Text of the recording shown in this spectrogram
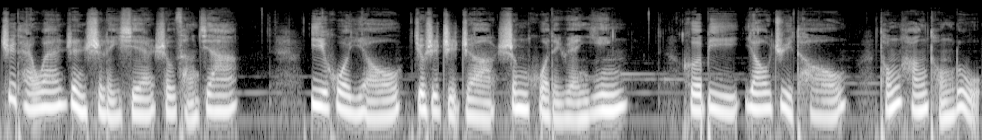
去台湾认识了一些收藏家。亦或由，就是指着生祸的原因，何必邀巨头同行同路？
